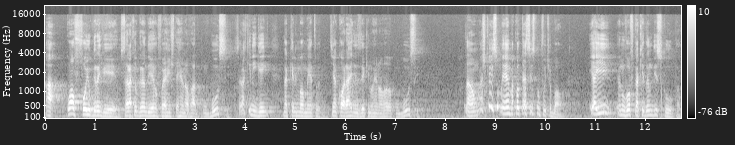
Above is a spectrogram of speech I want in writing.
Ah, qual foi o grande erro? Será que o grande erro foi a gente ter renovado com o Bussi? Será que ninguém naquele momento tinha coragem de dizer que não renovava com o Bussi? Não, acho que é isso mesmo, acontece isso no futebol. E aí, eu não vou ficar aqui dando desculpa,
